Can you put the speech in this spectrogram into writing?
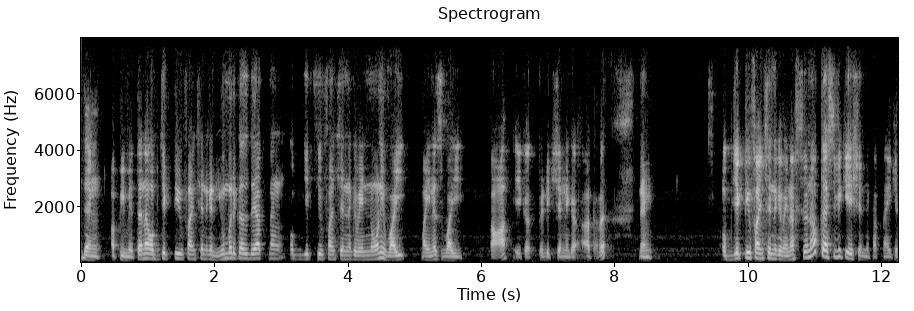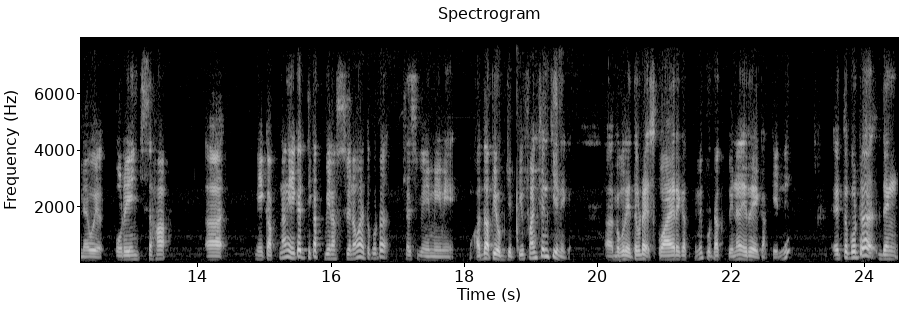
දැන් අපි මෙතන ඔබෙක්ටව ෆංක්ෂන් එක නියමරිකල් දෙයක් නම් ඔබෙක්ටව ෆංක්ෂන් එක වෙන්න ඕනි වයි මයිනස් වයි ඒක ප්‍රඩික්ෂන් එක අතර. දැන් ඔබෙක්ටව ෆංක්ෂන් එක වෙනස් වෙන ප්‍රසිෆිකේෂන් එකක්. නයි කෙන ඔය ඔරේන්ජ් සහ මේකක්. නම් ඒක ටිකක් වෙනස් වෙනවා. එතකොට සැස් මේ මොකද අපි ඔබ්ජෙක්ටව ෆංක්ෂන් කියන එක? මොකද එතකොට ස්කවායර එකක් මේ පුටක් වෙන එර එකක් එන්නේ. එතකොට දැන්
